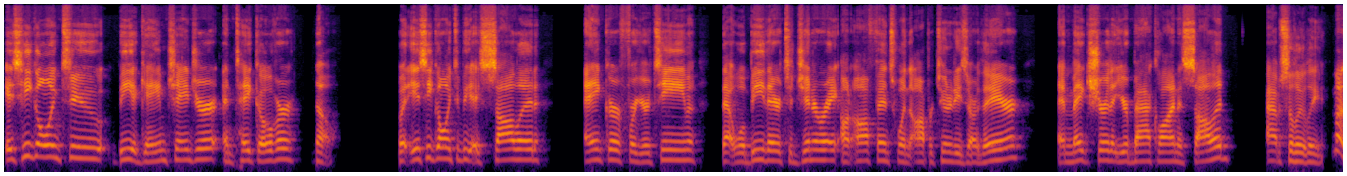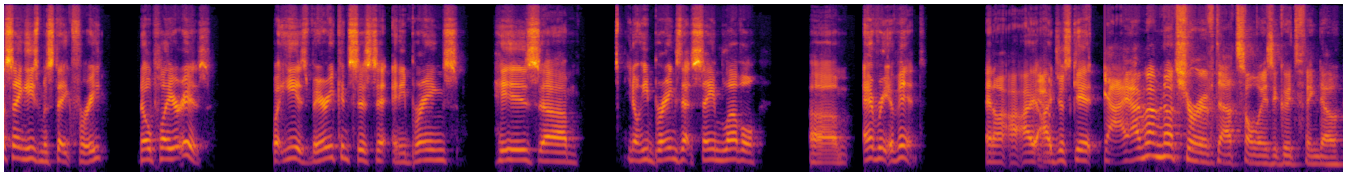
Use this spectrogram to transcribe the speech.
is he going to be a game changer and take over? No. But is he going to be a solid anchor for your team that will be there to generate on offense when the opportunities are there and make sure that your back line is solid? Absolutely. I'm not saying he's mistake free. No player is, but he is very consistent and he brings his, um, you know, he brings that same level um, every event. And I, I, yeah. I, just get. Yeah, I'm, I'm not sure if that's always a good thing, though.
